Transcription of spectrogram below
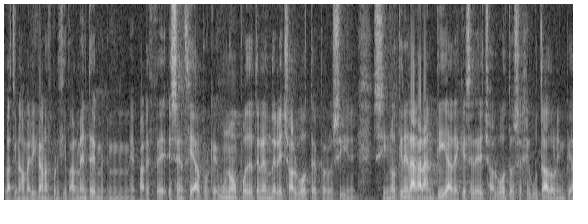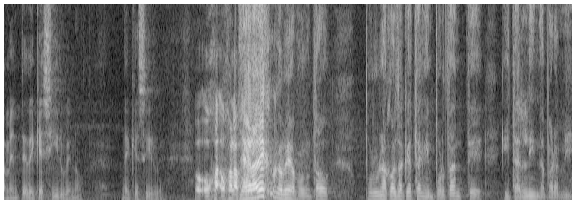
latinoamericanos principalmente. Me, parece esencial porque uno puede tener un derecho al voto, pero si, si no tiene la garantía de que ese derecho al voto es ejecutado limpiamente, ¿de qué sirve, no? ¿De qué sirve? ojalá Le agradezco que me haya preguntado por una cosa que es tan importante y tan linda para mí.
